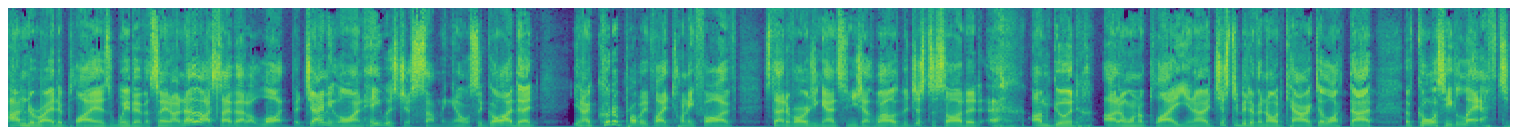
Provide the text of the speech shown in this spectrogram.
underrated players we've ever seen. I know that I say that a lot, but Jamie Lyon, he was just something else. A guy that you know, could have probably played 25 state of origin games for New South Wales, but just decided, eh, I'm good. I don't want to play. You know, just a bit of an odd character like that. Of course, he left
